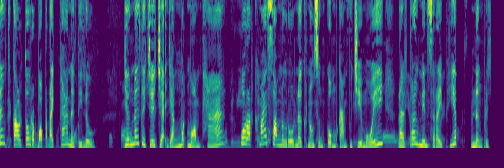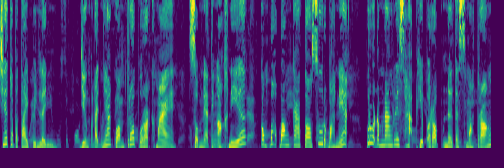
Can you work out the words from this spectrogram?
និងថ្កោលទោសរបបផ្ដាច់ការនៅទីនោះយើងនៅតែជឿជាក់យ៉ាងមុតមមថាពលរដ្ឋខ្មែរសមនឹងរស់នៅក្នុងសង្គមកម្ពុជាមួយដែលត្រូវមានសេរីភាព និងប្រជាធិបតេយ្យពេញលេញយើងបដិញ្ញាគ្រប់គ្រងពលរដ្ឋខ្មែរសូមអ្នកទាំងអស់គ្នាកុំបោះបង់ការតស៊ូរបស់អ្នកព្រោះតំណាងរាស្ត្រសហភាពអឺរ៉ុបនៅតែស្មោះត្រង់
